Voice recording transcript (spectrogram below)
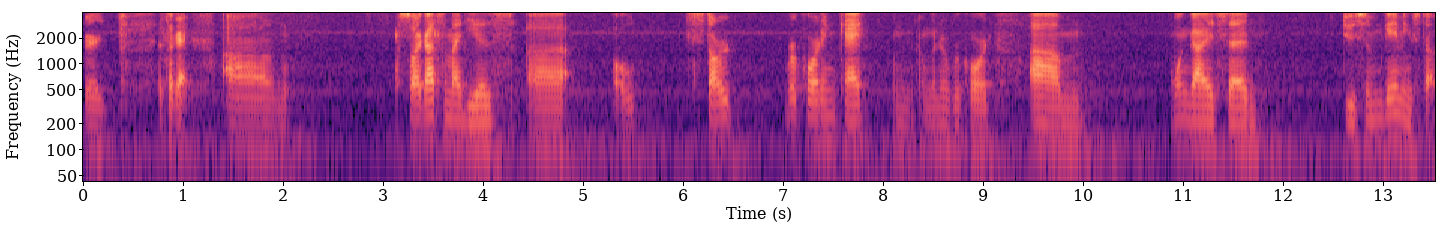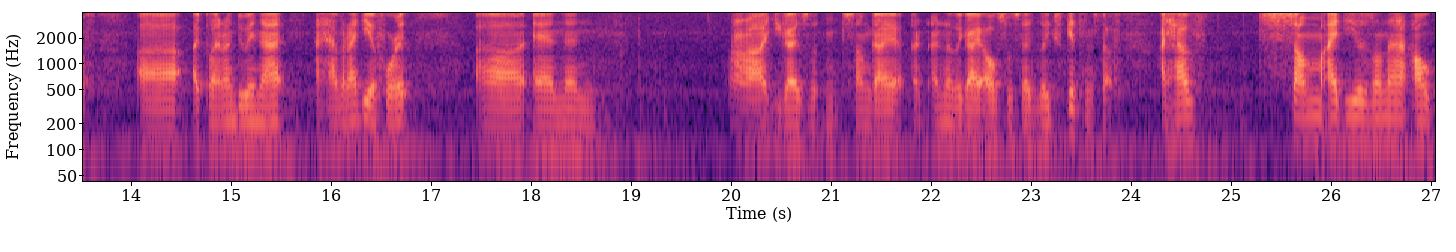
Very. It's okay. Um, so I got some ideas. Uh, I'll start recording, okay? I'm, I'm gonna record. Um, one guy said, do some gaming stuff. Uh, I plan on doing that. I have an idea for it. Uh, and then uh, you guys, some guy, another guy also said like skits and stuff. I have some ideas on that. I'll,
